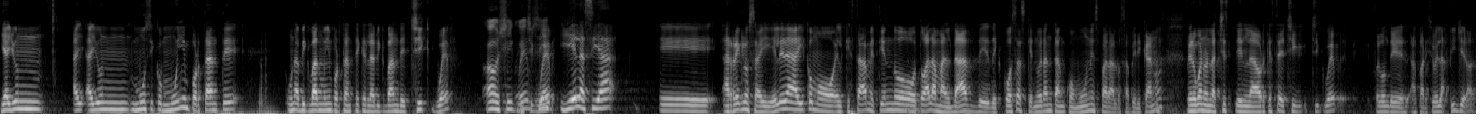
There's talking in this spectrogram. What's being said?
Y hay un, hay, hay un músico muy importante una big band muy importante que es la big band de Chick Webb. Oh, Chick Webb. Y él hacía eh, arreglos ahí. Él era ahí como el que estaba metiendo toda la maldad de, de, cosas que no eran tan comunes para los americanos. Pero bueno, en la, en la orquesta de Chick, Chick Webb fue donde apareció el Fitzgerald,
